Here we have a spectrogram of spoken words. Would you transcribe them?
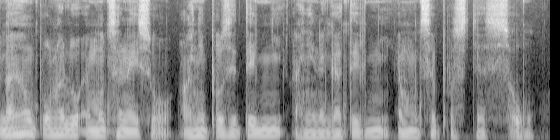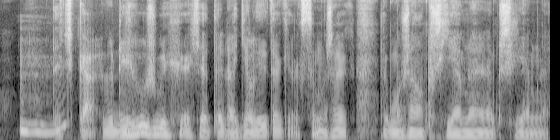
z mého pohledu emoce nejsou ani pozitivní, ani negativní, emoce prostě jsou. Mm-hmm. Tečka. Když už bych je chtěl teda dělit, tak jak jsem řekl, tak možná příjemné, nepříjemné.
